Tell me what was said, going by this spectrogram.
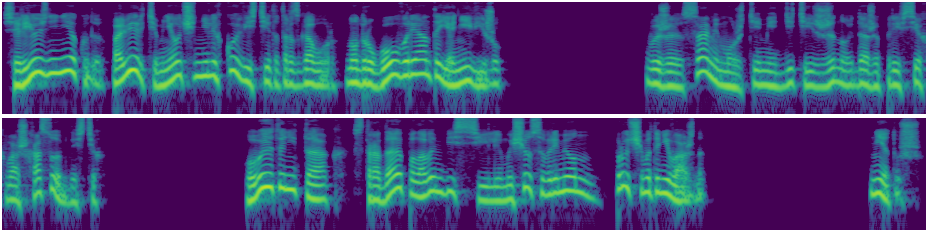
«Серьезнее некуда. Поверьте, мне очень нелегко вести этот разговор, но другого варианта я не вижу». «Вы же сами можете иметь детей с женой, даже при всех ваших особенностях». «Увы, это не так. Страдаю половым бессилием, еще со времен... Впрочем, это не важно». Нет уж.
